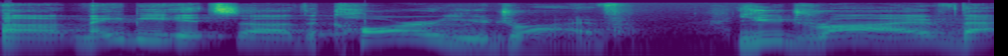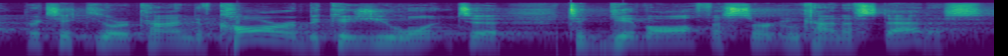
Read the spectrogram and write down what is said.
uh, maybe it's uh, the car you drive. You drive that particular kind of car because you want to, to give off a certain kind of status.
